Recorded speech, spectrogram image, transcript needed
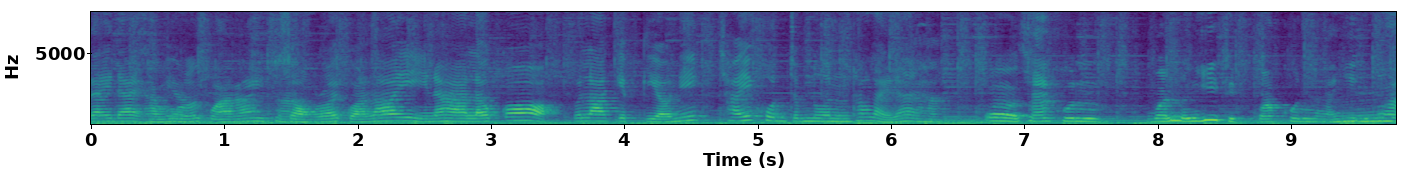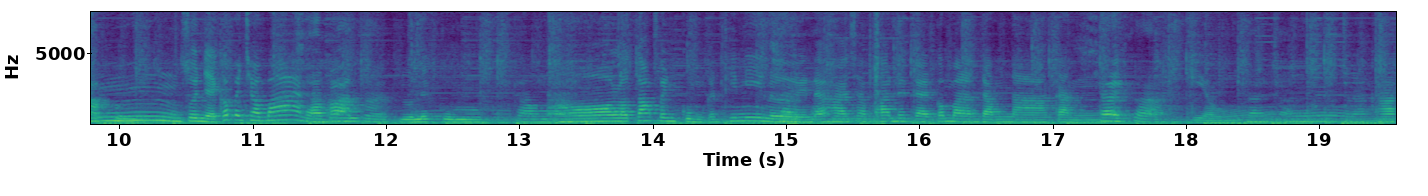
ไร่ได้สคะองพี่ร้อยกว่าไร่ค่ะสองร้อยกว่าไร่นะคะ แล้วก็เวลาเก็บเกี่ยวนี่ใช้คนจำนวนเท่าไหร่ได้คะก็ใช้คนวันหนึ่งยี่สิบกว่าคนนะคะยี่สิบห้าคนอืมส่วนใหญ่ก็เป็นชาวบ้านเหรชาอวคะ บ้านค่ะอยู่ในกลุ่มชาวนา อ๋อ เราตั้งเป็นกลุ่มกันที่นี่เลยนะคะ ชาวบ้านด้วยกันก็มาดำนากันใช่ค่ะ เกี่ยวใช่ค่ะ นะคะ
